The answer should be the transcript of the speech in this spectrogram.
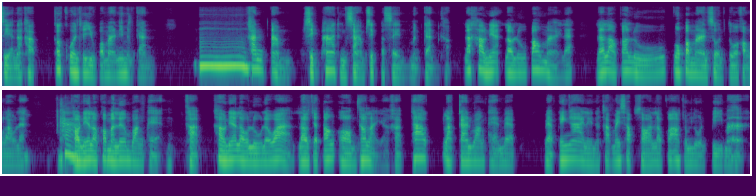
ษียณนะครับ ก็ควรจะอยู่ประมาณนี้เหมือนกันอืมขั้นต่ำ15ถึง30%เหมือนกันครับ แล้วคราวเนี้ยเรารู้เป้าหมายแล้ว แล้วเราก็รู้งบประมาณส่วนตัวของเราแล้วค่ะคราวนี้เราก็มาเริ่มวางแผนครับคราวนี้เรารู้แล้วว่าเราจะต้องออมเท่าไหร่อะครับ ถ้าหลักการวางแผนแบบแบบง่ายๆเลยนะครับ ไม่ซับซ้อนเราก็เอาจำนวนปีมาหาร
